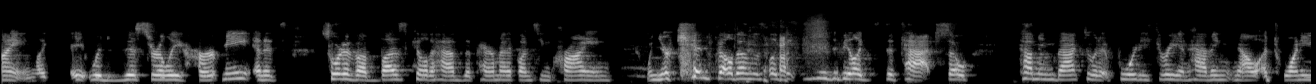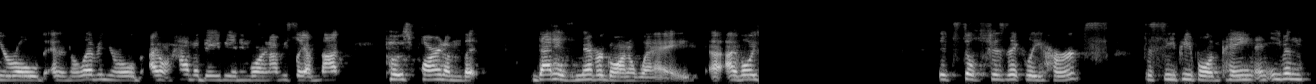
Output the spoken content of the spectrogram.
dying. Like it would viscerally hurt me, and it's sort of a buzzkill to have the paramedic on scene crying when your kid fell down. This like you need to be like detached. So coming back to it at 43 and having now a 20 year old and an 11 year old, I don't have a baby anymore, and obviously I'm not postpartum, but that has never gone away. I've always it still physically hurts to see people in pain and even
